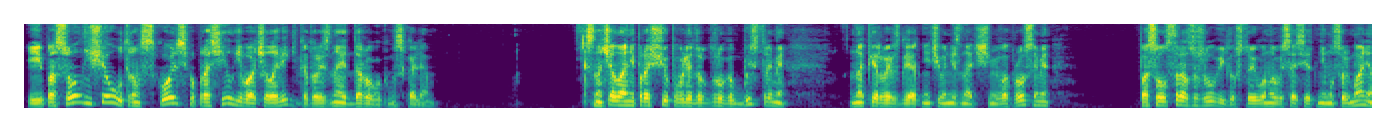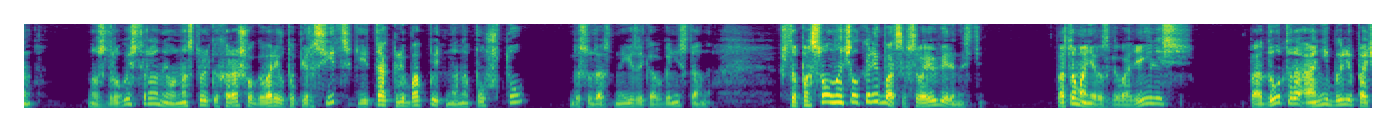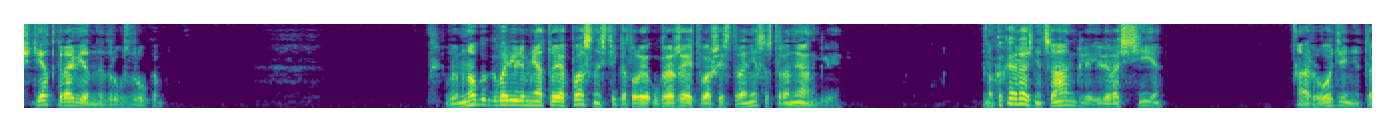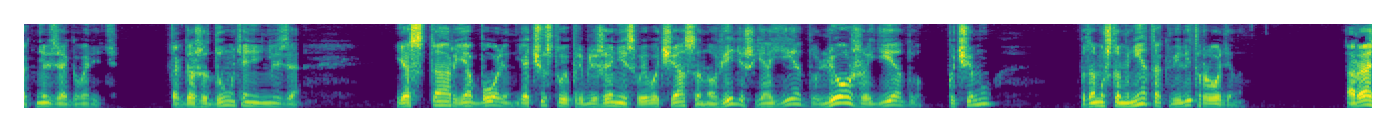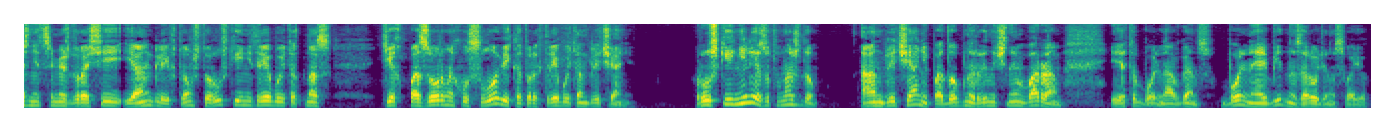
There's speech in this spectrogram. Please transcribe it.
и посол еще утром вскользь попросил его о человеке, который знает дорогу к москалям. Сначала они прощупывали друг друга быстрыми, на первый взгляд ничего не значащими вопросами. Посол сразу же увидел, что его новый сосед не мусульманин, но, с другой стороны, он настолько хорошо говорил по-персидски и так любопытно на пушту, государственный язык Афганистана, что посол начал колебаться в своей уверенности. Потом они разговорились. Под утро они были почти откровенны друг с другом. Вы много говорили мне о той опасности, которая угрожает вашей стране со стороны Англии. Но какая разница, Англия или Россия? О родине так нельзя говорить. Так даже думать о ней нельзя. Я стар, я болен, я чувствую приближение своего часа, но, видишь, я еду, лежа еду. Почему? Потому что мне так велит Родина. А разница между Россией и Англией в том, что русские не требуют от нас тех позорных условий, которых требуют англичане. Русские не лезут в наш дом, а англичане подобны рыночным ворам, и это больно афганцу, больно и обидно за родину свою.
